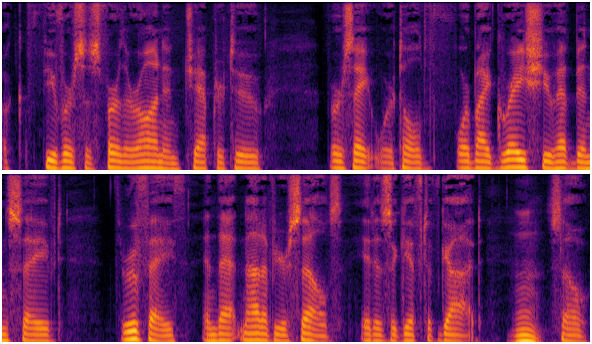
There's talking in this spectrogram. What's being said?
a few verses further on in chapter 2, verse 8, we're told, For by grace you have been saved through faith, and that not of yourselves. It is a gift of God. Mm. So,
